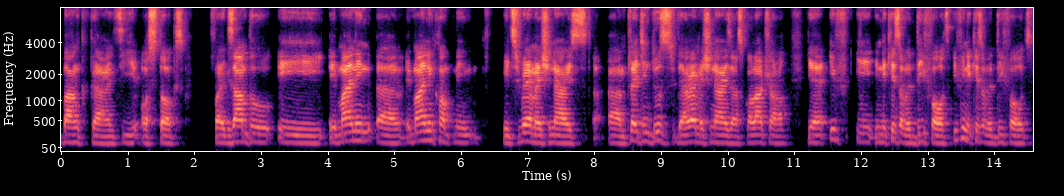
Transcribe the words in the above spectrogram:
bank guarantee, or stocks. For example, a, a mining uh, a mining company with rare machineries, um, pledging those their rare machineries as collateral. Yeah, if in, the case of a default, if in the case of a default,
